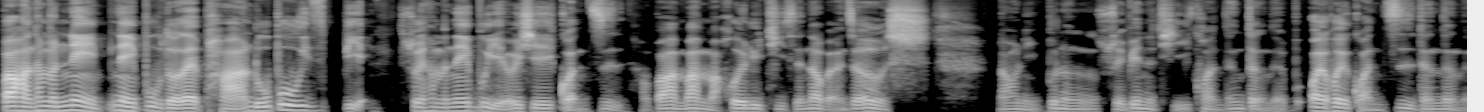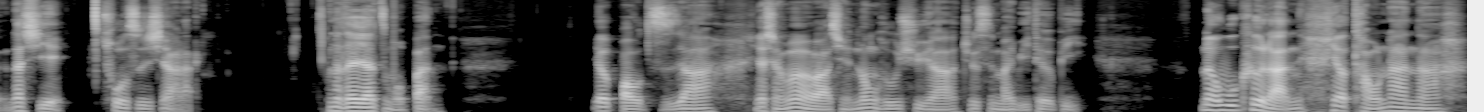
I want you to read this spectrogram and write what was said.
包含他们内内部都在怕卢布一直贬，所以他们内部也有一些管制，好，包含办法把汇率提升到百分之二十。然后你不能随便的提款等等的外汇管制等等的那些措施下来，那大家怎么办？要保值啊，要想办法把钱弄出去啊，就是买比特币。那乌克兰 要逃难啊，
